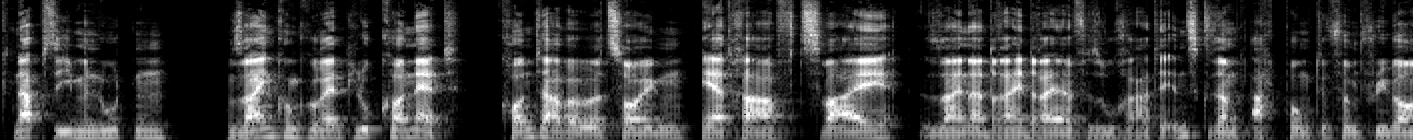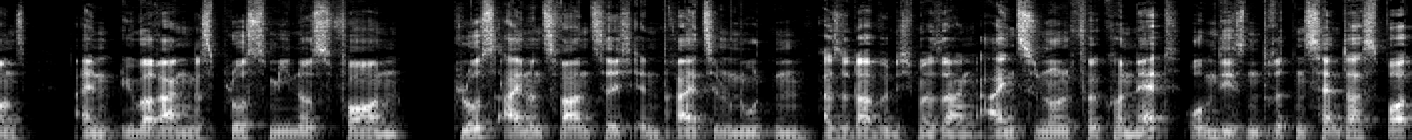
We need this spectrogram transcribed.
knapp sieben Minuten. Sein Konkurrent Luke Cornett konnte aber überzeugen. Er traf zwei seiner drei Dreierversuche, hatte insgesamt acht Punkte, fünf Rebounds, ein überragendes Plus-Minus von plus 21 in 13 Minuten. Also da würde ich mal sagen 1 zu 0 für Cornett um diesen dritten Center-Spot.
